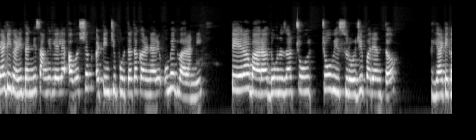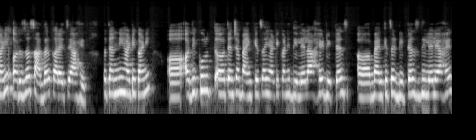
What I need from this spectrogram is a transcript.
या ठिकाणी त्यांनी सांगितलेल्या आवश्यक अटींची पूर्तता करणारे उमेदवारांनी तेरा बारा दोन हजार चोवीस रोजी पर्यंत या ठिकाणी अर्ज सादर करायचे आहेत. तर त्यांनी या ठिकाणी अधिकृत त्यांच्या बँकेचा या ठिकाणी दिलेला आहे डिटेल्स बँकेचे डिटेल्स दिलेले आहेत.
